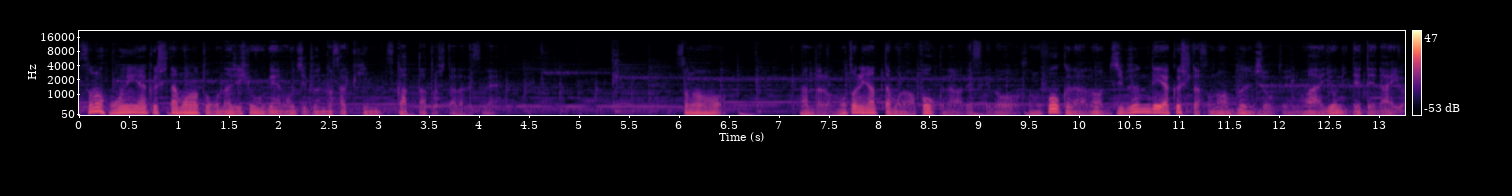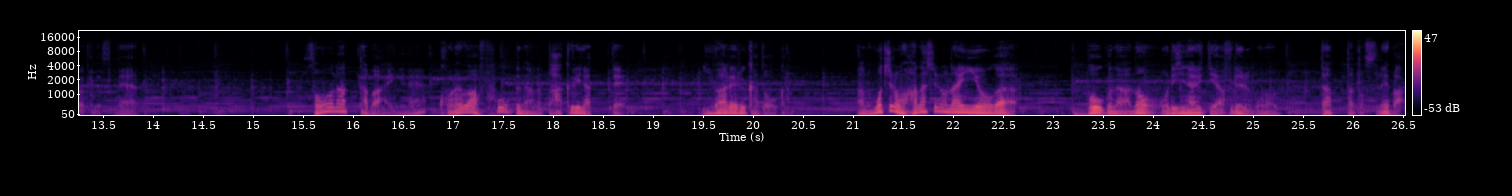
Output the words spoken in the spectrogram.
その翻訳したものと同じ表現を自分の作品に使ったとしたらですね、そのなんだろう、元になったものはフォークナーですけど、そのフォークナーの自分で訳したその文章というのは世に出てないわけですね。そうなった場合にね、これはフォークナーのパクリだって言われるかどうか。あの、もちろん話の内容がフォークナーのオリジナリティ溢れるものだったとすれば、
